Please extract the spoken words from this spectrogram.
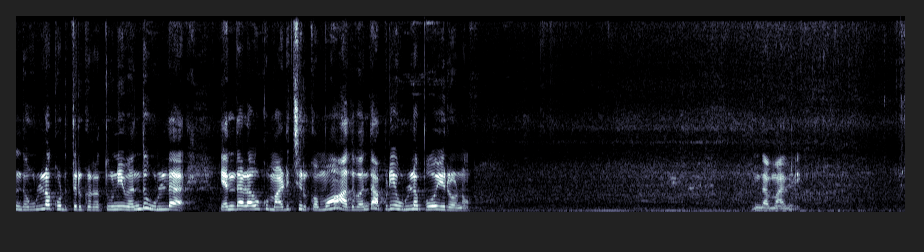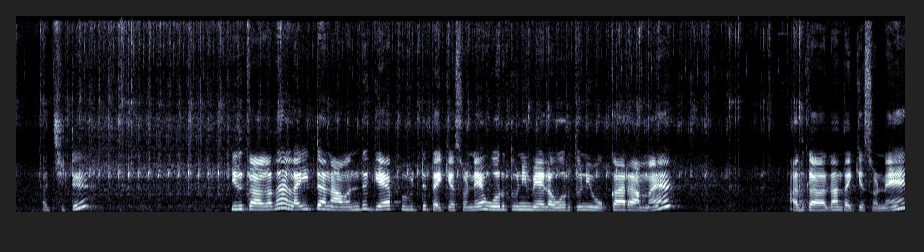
இந்த உள்ளே கொடுத்துருக்குற துணி வந்து உள்ளே எந்த அளவுக்கு மடிச்சிருக்கோமோ அது வந்து அப்படியே உள்ளே போயிடணும். இந்த மாதிரி. வச்சுட்டு இதுக்காக தான் லைட்டாக நான் வந்து கேப் விட்டு தைக்க சொன்னேன். ஒரு துணி மேலே ஒரு துணி உட்காராமல் அதுக்காக தான் தைக்க சொன்னேன்.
